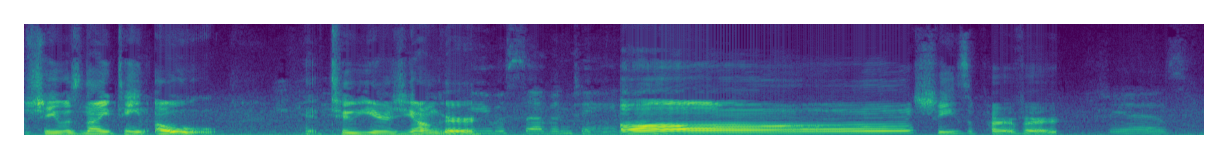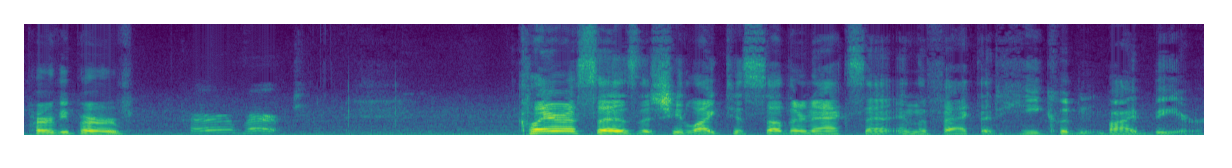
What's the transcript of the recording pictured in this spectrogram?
she was 19. Oh, two years younger. He was seventeen. Oh, she's a pervert. She is Pervy perv. pervert. Clara says that she liked his southern accent and the fact that he couldn't buy beer.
